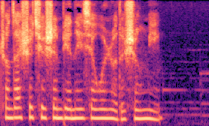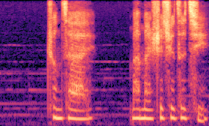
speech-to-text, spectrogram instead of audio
正在失去身边那些温热的生命，正在。慢慢失去自己，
